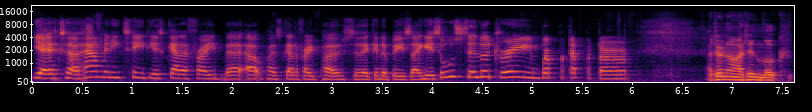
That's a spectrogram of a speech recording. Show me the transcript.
Yeah, so how many tedious Gallifrey, uh, Outpost Gallifrey posts are they going to be saying it's all still a dream? I, I don't know. I didn't look.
